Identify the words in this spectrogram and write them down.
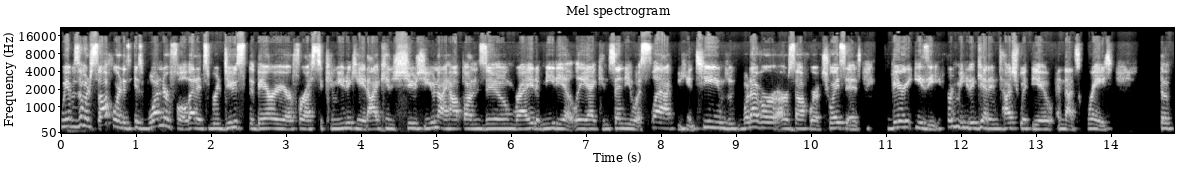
we have so much software and it's, wonderful that it's reduced the barrier for us to communicate. I can shoot you and I hop on Zoom, right? Immediately. I can send you a Slack, we can Teams, whatever our software of choice is. Very easy for me to get in touch with you. And that's great. The,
